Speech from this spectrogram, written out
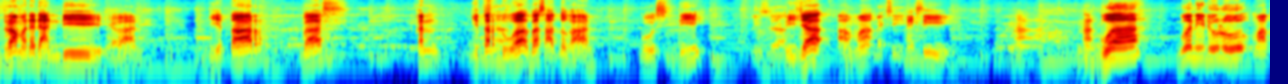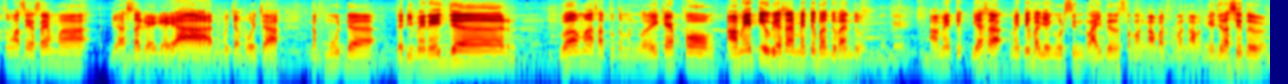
drum ada Dandi, ya kan? Gitar, bass, kan gitar dua, bass satu kan? Gusti, Riza. Rija, sama Maxi. Maxi. Nah, nah gua, gua nih dulu waktu masih SMA biasa gaya-gayaan, bocah-bocah anak muda, jadi manajer. Gua sama satu temen gua lagi kepong. Ah Matthew biasa Matthew bantu-bantu. Oke. Ah Matthew biasa Matthew bagian ngurusin riders perlengkapan-perlengkapan gak jelas itu.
